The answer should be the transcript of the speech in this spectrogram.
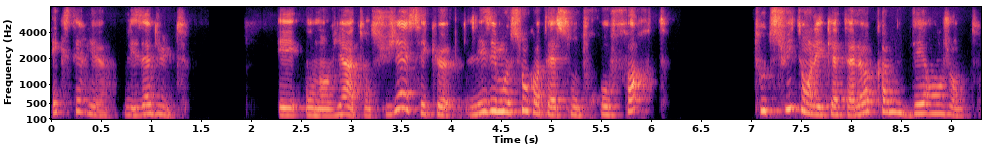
extérieur, les adultes. Et on en vient à ton sujet, c'est que les émotions, quand elles sont trop fortes, tout de suite, on les catalogue comme dérangeantes,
